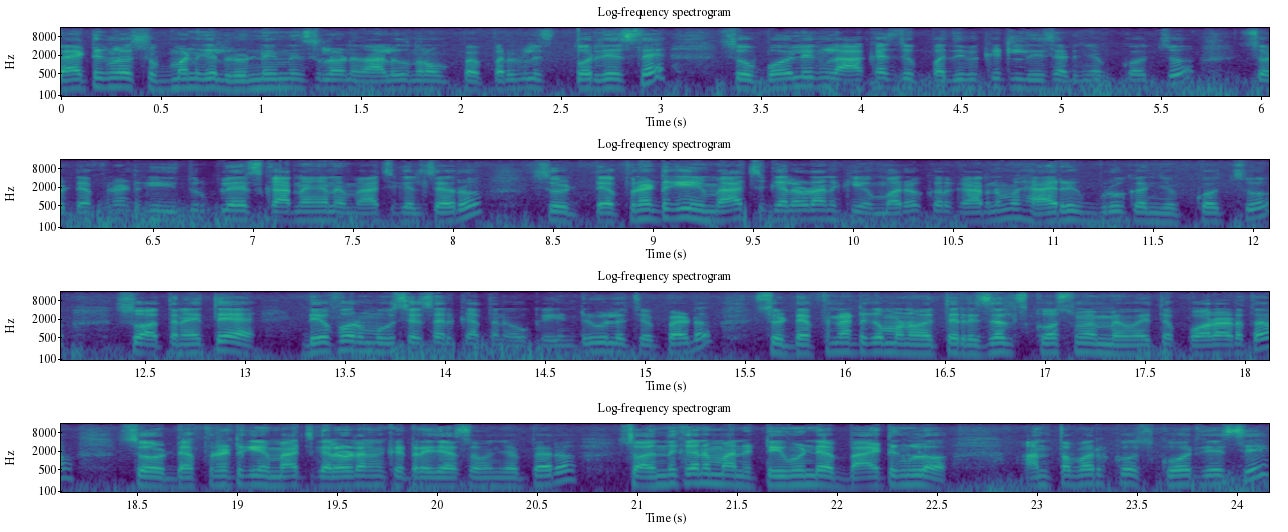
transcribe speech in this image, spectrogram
బ్యాటింగ్లో శుభ్మన్ గిల్ రెండు ఇన్నింగ్స్లోనే నాలుగు వందల ముప్పై పరుగులు స్కోర్ చేస్తే సో బౌలింగ్లో ఆకాశ్ దీప్ పది వికెట్లు తీశాడని చెప్పుకోవచ్చు. సో డెఫినెట్గా ఇద్దరు ప్లేయర్స్ కారణంగానే మ్యాచ్ గెలిచారు. సో డెఫినెట్గా ఈ మ్యాచ్ గెలవడానికి మరొకరు కారణం హ్యారీ బ్రూక్ అని చెప్పుకోవచ్చు. సో అతనైతే డే ఫోర్ ముగిసేసరికి అతను ఒక ఇంటర్వ్యూలో చెప్పాడు. సో డెఫినెట్గా మనం అయితే రిజల్ట్స్ కోసమే మేమైతే పోరాడతాం. సో డెఫినెట్గా ఈ మ్యాచ్ గెలవడానికి ట్రై చేస్తామని చెప్పారు. సో అందుకని మన టీమిండియా బ్యాటింగ్లో అంతవరకు స్కోర్ చేసి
